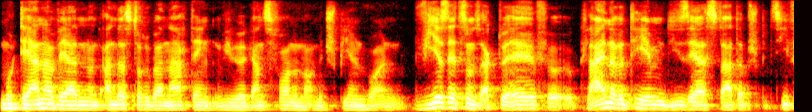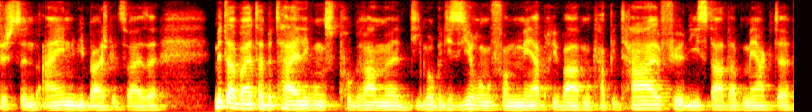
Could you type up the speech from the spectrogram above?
moderner werden und anders darüber nachdenken, wie wir ganz vorne noch mitspielen wollen. Wir setzen uns aktuell für kleinere Themen, die sehr Startup-spezifisch sind, ein, wie beispielsweise Mitarbeiterbeteiligungsprogramme, die Mobilisierung von mehr privatem Kapital für die Startup-Märkte.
